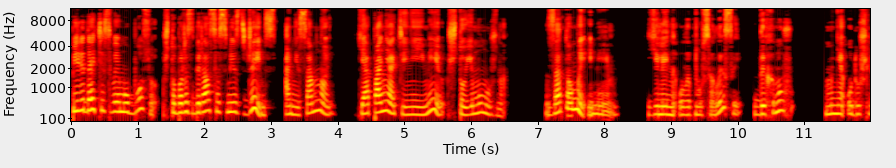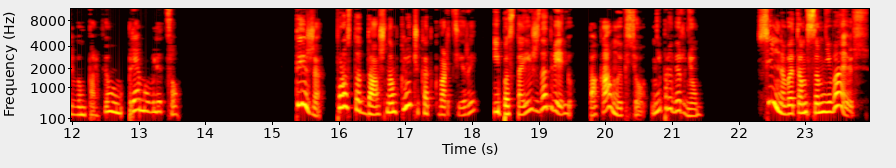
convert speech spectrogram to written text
Передайте своему боссу, чтобы разбирался с мисс Джеймс, а не со мной. Я понятия не имею, что ему нужно. Зато мы имеем. Елейно улыбнулся лысый, дыхнув мне удушливым парфюмом прямо в лицо. Ты же просто дашь нам ключик от квартиры и постоишь за дверью, пока мы все не провернем. Сильно в этом сомневаюсь,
